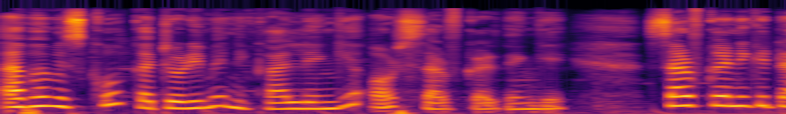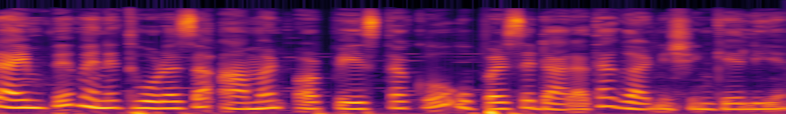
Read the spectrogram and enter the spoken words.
अब हम इसको कटोरी में निकाल लेंगे और सर्व कर देंगे। सर्व करने के टाइम पे मैंने थोड़ा सा आमंड और पेस्ता को ऊपर से डाला था गार्निशिंग के लिए।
